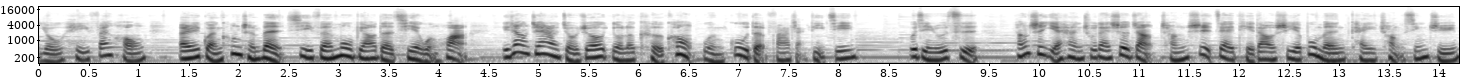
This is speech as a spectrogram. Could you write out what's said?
由黑翻红，而管控成本、细分目标的企业文化，也让 JR 九州有了可控稳固的发展地基。不仅如此，唐池也和初代社长尝试在铁道事业部门开创新局。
